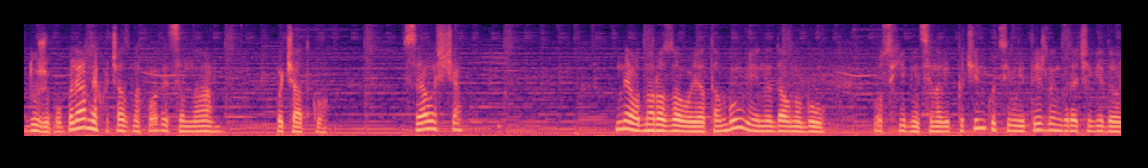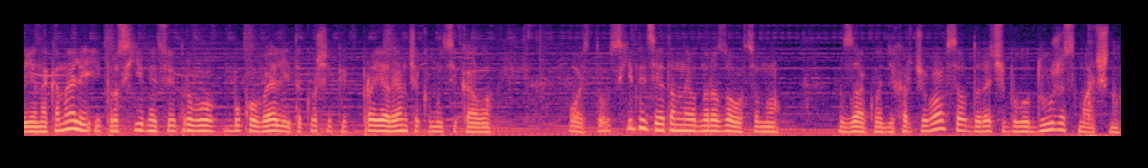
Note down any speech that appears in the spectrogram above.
дуже популярний, хоча знаходиться на початку селища. Неодноразово я там був і недавно був у східниці на відпочинку цілий тиждень. До речі, відео є на каналі і про східницю, і про Бу- Буковель, і також і про Яремче, кому цікаво. Ось, то у східниці я там неодноразово в цьому закладі харчувався. До речі, було дуже смачно.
